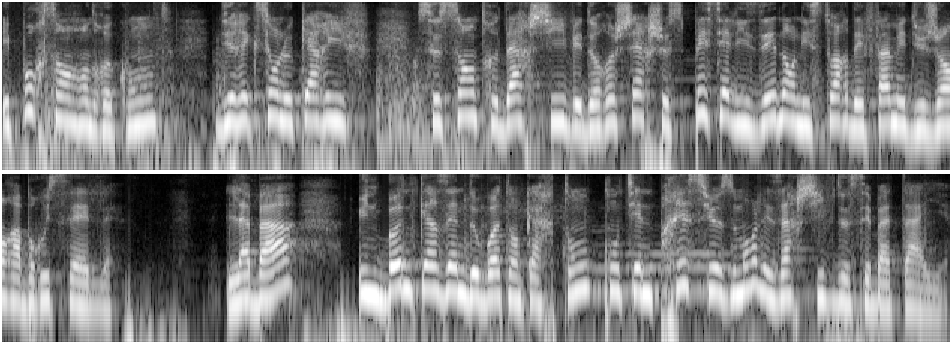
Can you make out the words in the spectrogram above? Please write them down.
Et pour s'en rendre compte, direction le CARIF, ce centre d'archives et de recherche spécialisé dans l'histoire des femmes et du genre à Bruxelles. Là-bas, une bonne quinzaine de boîtes en carton contiennent précieusement les archives de ces batailles.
